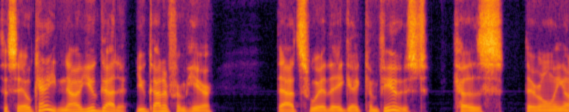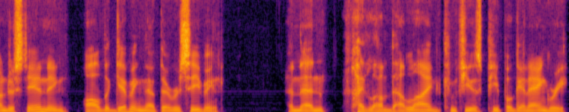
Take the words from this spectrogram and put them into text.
to say, okay, now you got it, you got it from here, that's where they get confused because they're only understanding all the giving that they're receiving. And then I love that line confused people get angry.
